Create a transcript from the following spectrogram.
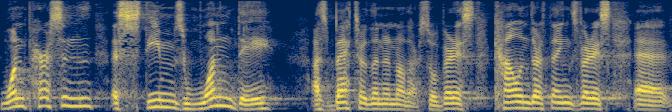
One person esteems one day as better than another. So, various calendar things, various uh,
